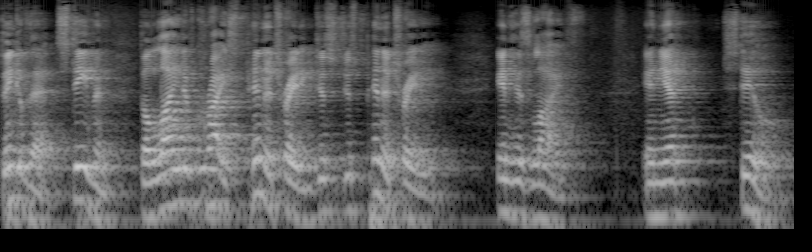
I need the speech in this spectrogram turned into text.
Think of that. Stephen, the light of Christ penetrating, just, just penetrating in his life, and yet still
